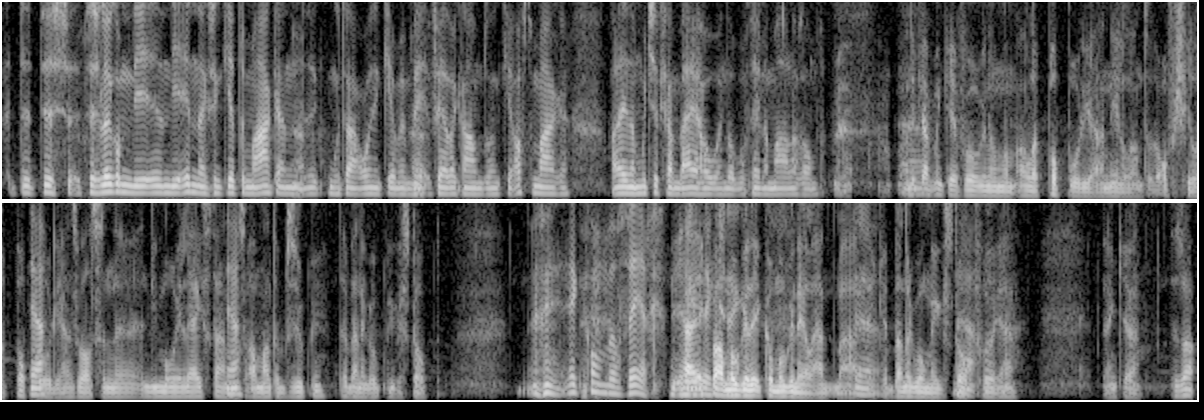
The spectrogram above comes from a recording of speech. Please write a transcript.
het, het, is, het is leuk om die, in die index een keer te maken. En Ja. ik moet daar ooit een keer mee verder gaan om dat een keer af te maken. Alleen dan moet je het gaan bijhouden en dat wordt helemaal een ramp. Want ik heb me een keer voorgenomen om alle poppodia in Nederland, de officiële poppodia, zoals eh, in die mooie lijst staan, Ja. allemaal te bezoeken. Daar ben ik ook mee gestopt. ik kom wel ver. Ja, ik, kwam ook, in- ik kom ook een heel eind, maar Ja. ik ben er gewoon mee gestopt voor, ja. Denk, ja, het is al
